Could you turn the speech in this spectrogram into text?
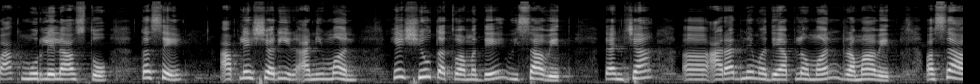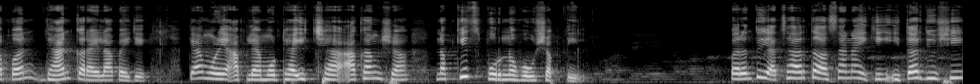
पाक मुरलेला असतो तसे आपले शरीर आणि मन हे शिवतत्वामध्ये विसावेत. त्यांच्या आराधनेमध्ये आपलं मन रमावेत असं आपण ध्यान करायला पाहिजे. त्यामुळे आपल्या मोठ्या इच्छा आकांक्षा नक्कीच पूर्ण होऊ शकतील. परंतु याचा अर्थ असा नाही की इतर दिवशी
